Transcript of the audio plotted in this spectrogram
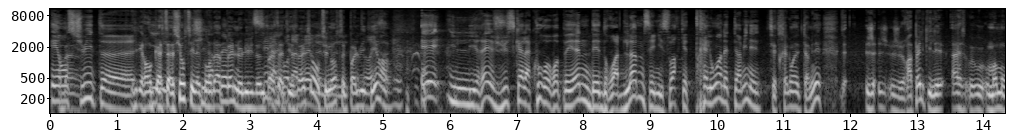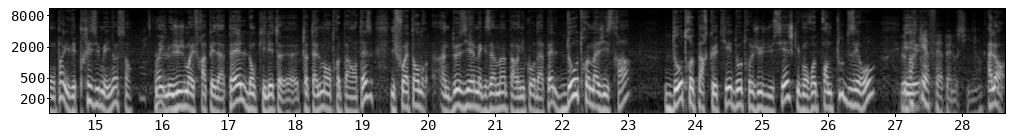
Et ah ben, ensuite. Euh, il ira en cassation si la Cour d'appel ne lui donne pas satisfaction, sinon c'est pas lui qui ira. Et il irait jusqu'à la Cour européenne des droits de l'homme. C'est une histoire qui est très loin d'être terminée. C'est très loin d'être terminé. je, je rappelle qu'il est, au moment où on parle, il est présumé innocent. Le jugement est frappé d'appel, donc il est euh, totalement entre parenthèses. Il faut attendre un deuxième examen par une cour d'appel, d'autres magistrats, d'autres parquetiers, d'autres juges du siège qui vont reprendre tout de zéro. Le parquet a fait appel aussi. hein. Alors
